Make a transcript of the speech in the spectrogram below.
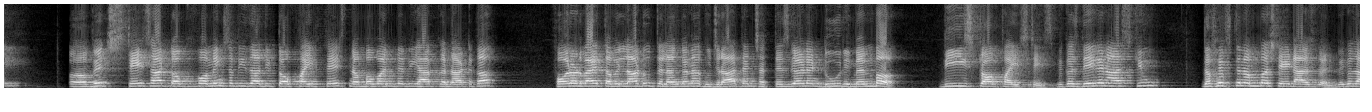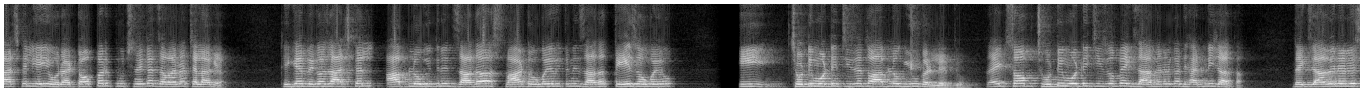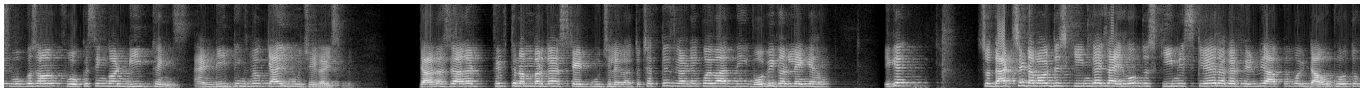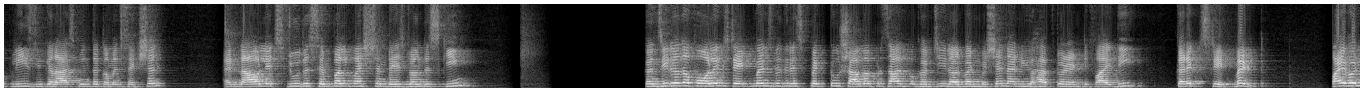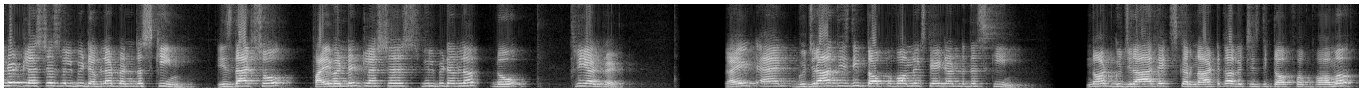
which states are top performing so these are the top five states number one पे we have Karnataka followed by Tamil Nadu Telangana Gujarat and Chhattisgarh and do remember these top five states because they can ask you the fifth number state as well because आजकल यही हो रहा है। Topper पूछने का जमाना चला गया। ठीक है? बिकॉज़ आजकल आप लोग इतने ज़्यादा स्मार्ट हो गए हो, इतने ज़्यादा तेज हो गए हो कि छोटी मोटी चीज़ें तो आप लोग यूँ कर लेते हो। राइट सो अब छोटी मोटी चीज़ों पे एग्जामिनर का ध्यान नहीं जाता। The examiner is focus on focusing on deep things and deep things में क्या ही पूछेगा इसमें? ज़्यादा से ज़्यादा फिफ्थ नंबर का स्टेट पूछ लेगा। तो छत्तीसगढ़ है कोई बात नहीं, वो भी कर लेंगे हम। ठीक है? So that's it about the scheme guys. I hope the scheme is clear. अगर फिर भी आपको कोई doubt हो तो please you can ask me in the comment section. And now let's do the simple question based on the scheme. Consider the following statements with respect to Shama Prasad Mukherjee urban mission and you have to identify the correct statement. 500 clusters will be developed under the scheme. Is that so? 500 clusters will be developed? No. 300. Right? And Gujarat is the top performing state under the scheme. Not Gujarat, it's Karnataka, which is the top performer.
